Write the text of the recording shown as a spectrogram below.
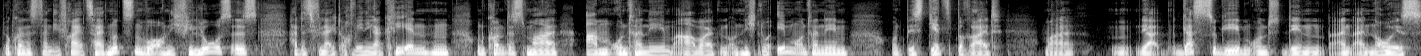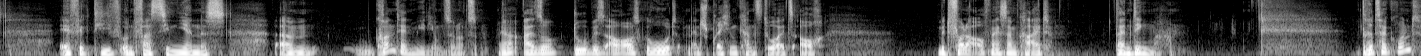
du konntest dann die freie Zeit nutzen, wo auch nicht viel los ist, hattest vielleicht auch weniger Klienten und konntest mal am Unternehmen arbeiten und nicht nur im Unternehmen und bist jetzt bereit, mal ja, Gas zu geben und den ein, ein neues, effektiv und faszinierendes ähm, Content-Medium zu nutzen. Ja, also du bist auch ausgeruht und entsprechend kannst du jetzt auch mit voller Aufmerksamkeit dein Ding machen. Dritter Grund,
